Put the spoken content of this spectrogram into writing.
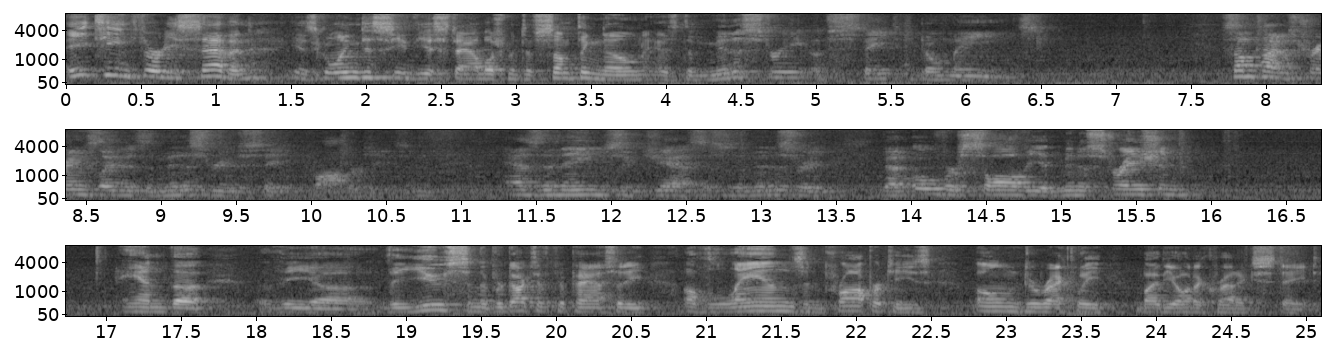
1837 is going to see the establishment of something known as the Ministry of State Domains, sometimes translated as the Ministry of State Properties. And as the name suggests, this is a ministry that oversaw the administration and the, the, uh, the use and the productive capacity of lands and properties owned directly by the autocratic state.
